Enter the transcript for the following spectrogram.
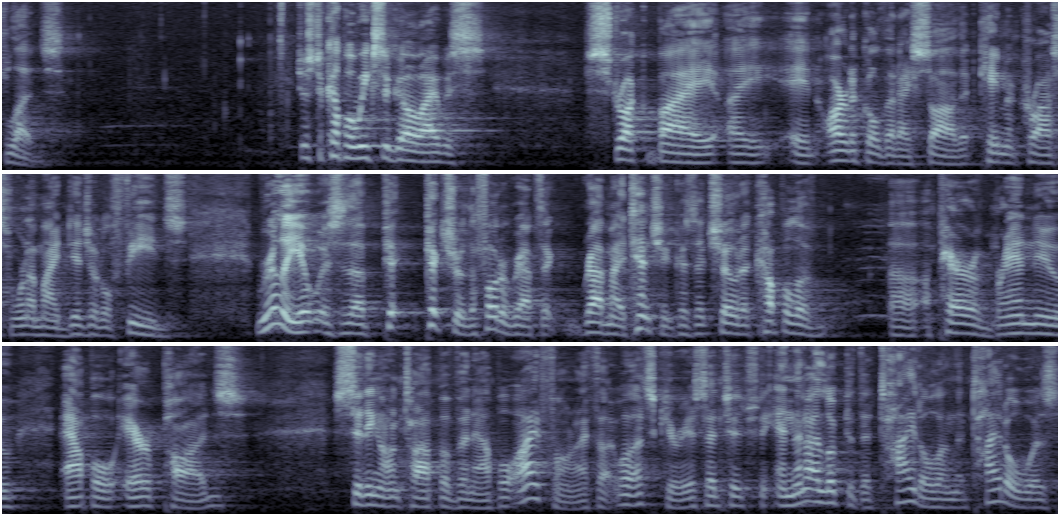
floods. Just a couple weeks ago, I was struck by a, an article that I saw that came across one of my digital feeds. Really, it was the pi- picture, the photograph that grabbed my attention because it showed a couple of, uh, a pair of brand new Apple AirPods sitting on top of an Apple iPhone. I thought, well, that's curious, that's interesting. And then I looked at the title, and the title was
